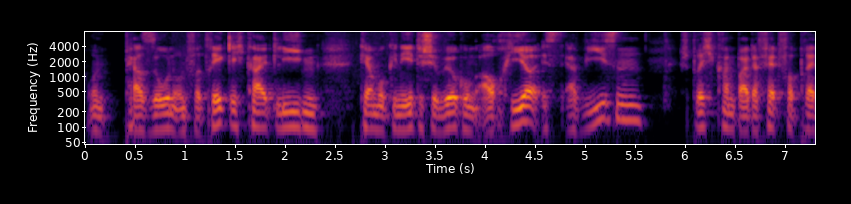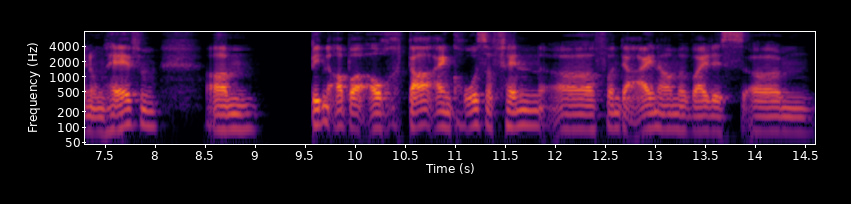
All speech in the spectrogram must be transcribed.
und Person und Verträglichkeit liegen. Thermogenetische Wirkung auch hier ist erwiesen, sprich kann bei der Fettverbrennung helfen. Ähm, bin aber auch da ein großer Fan äh, von der Einnahme, weil es ähm,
